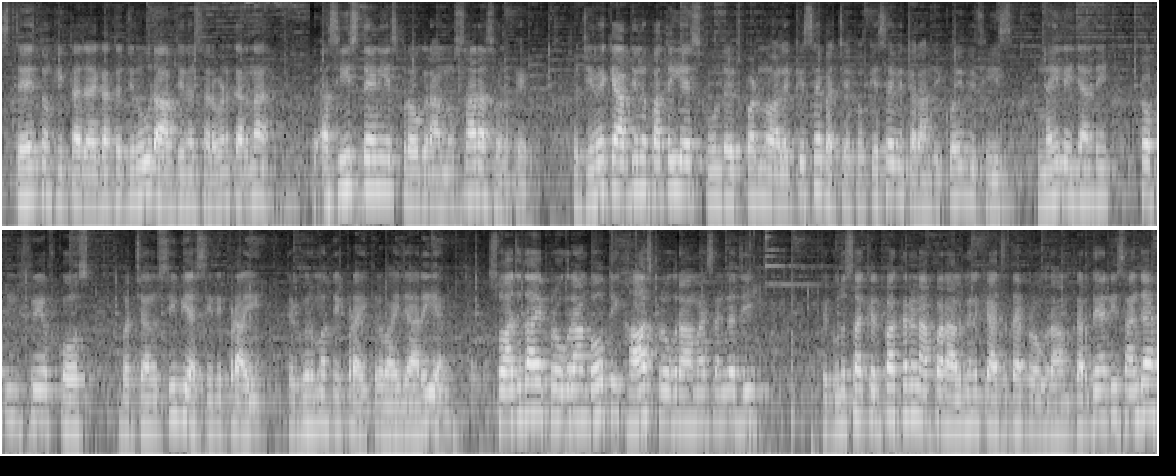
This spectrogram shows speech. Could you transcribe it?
ਸਟੇਜ ਤੋਂ ਕੀਤਾ ਜਾਏਗਾ ਤੇ ਜਰੂਰ ਆਪ ਜੀ ਨੇ ਸਰਵਣ ਕਰਨਾ। ਤੇ ਅਸੀਸ ਦੇਣੀ ਇਸ ਪ੍ਰੋਗਰਾਮ ਨੂੰ ਸਾਰਾ ਸੁਣ ਕੇ। ਸੋ ਜਿਵੇਂ ਕਿ ਆਪ ਜੀ ਨੂੰ ਪਤਾ ਹੀ ਹੈ ਸਕੂਲ ਦੇ ਵਿੱਚ ਪੜ੍ਹਨ ਵਾਲੇ ਕਿਸੇ ਬੱਚੇ ਤੋਂ ਕਿਸੇ ਵੀ ਤਰ੍ਹਾਂ ਦੀ ਕੋਈ ਵੀ ਫੀਸ ਨਹੀਂ ਲਈ ਜਾਂਦੀ। ਟੋਟਲੀ ਫ੍ਰੀ ਆਫ ਕੋਸਟ ਬੱਚਿਆਂ ਨੂੰ ਸੀਬੀਐਸਈ ਦੀ ਪੜ੍ਹਾਈ ਤੇ ਗੁਰਮਤ ਦੀ ਪੜ੍ਹਾਈ ਕਰਵਾਈ ਜਾ ਰਹੀ ਹੈ। ਸੋ ਅੱਜ ਦਾ ਇਹ ਪ੍ਰੋਗਰਾਮ ਬਹੁਤ ਹੀ ਖਾਸ ਪ੍ਰੋਗਰਾਮ ਹੈ ਸੰਗਤ ਜੀ। ਤੇ ਗੁਰੂ ਸਾਹਿਬ ਕਿਰਪਾ ਕਰਨ ਆਪਾਂ ਰਲ ਮਿਲ ਕੇ ਅੱਜ ਦਾ ਇਹ ਪ੍ਰੋਗਰਾਮ ਕਰਦੇ ਹਾਂ ਜੀ ਸਾਂਝਾ।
